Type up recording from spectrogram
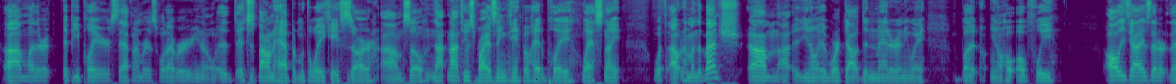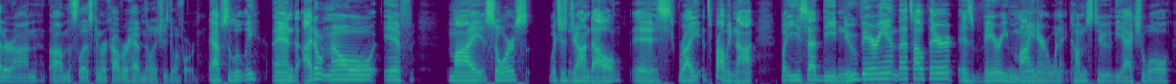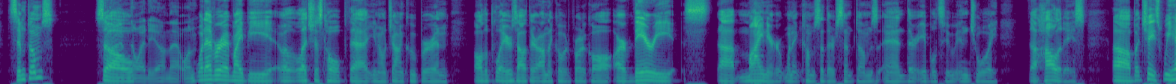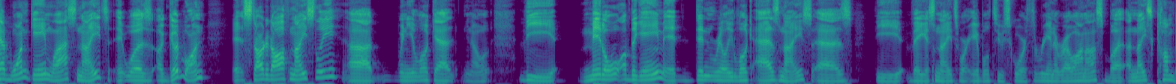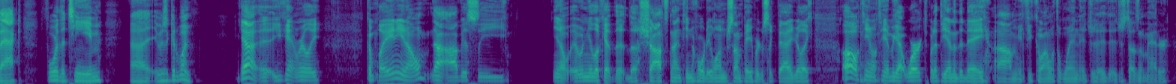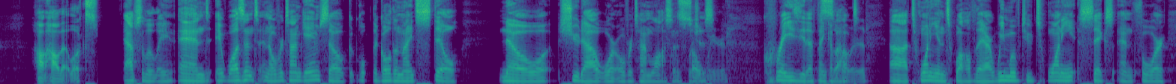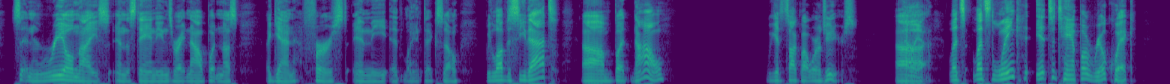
Um, whether it be players, staff members, whatever, you know, it, it's just bound to happen with the way cases are. Um, so not not too surprising. Tampa had to play last night without him on the bench. Um, uh, you know, it worked out, didn't matter anyway. But you know, ho- hopefully, all these guys that are that are on um, this list can recover, have no issues going forward. Absolutely. And I don't know if my source, which is John Dowell, is right. It's probably not. But he said the new variant that's out there is very minor when it comes to the actual symptoms. So no idea on that one. whatever it might be, uh, let's just hope that you know Jon Cooper and all the players out there on the COVID protocol are very uh, minor when it comes to their symptoms, and they're able to enjoy the holidays. Uh, but Chase, we had one game last night. It was a good one. It started off nicely. Uh, when you look at you know the middle of the game, it didn't really look as nice as the Vegas Knights were able to score three in a row on us. But a nice comeback for the team. Uh, it was a good one. yeah, uh, you can't really complain. You know, Now, obviously, you know when you look at the the shots, nineteen to forty one, just on paper, just like that, you're like, oh, you know, Tampa got worked. But at the end of the day, um, if you come on with a win, it just, it, it just doesn't matter how how that looks. Absolutely. And it wasn't an overtime game, so the Golden Knights still no shootout or overtime losses, So which is weird. crazy to think So about. weird. Uh, 20 and 12 there. We moved to 26 and 4, sitting real nice in the standings right now, putting us again first in the Atlantic. So we love to see that. Um, but now we get to talk about World Juniors. Uh, Hell yeah. Let's let's link it to Tampa real quick.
